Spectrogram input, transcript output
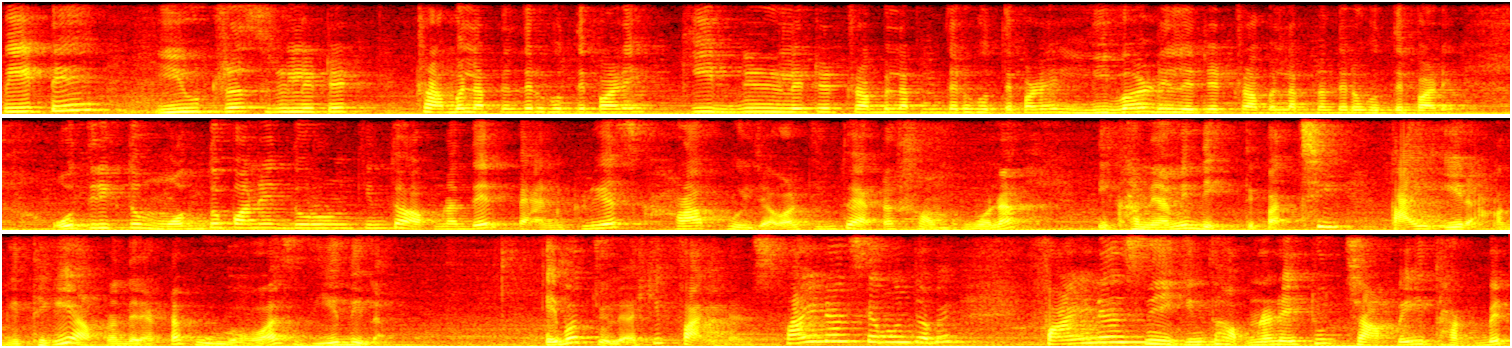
পেটে ইউট্রাস রিলেটেড ট্রাবল আপনাদের হতে পারে কিডনি রিলেটেড ট্রাবল আপনাদের হতে পারে লিভার রিলেটেড ট্রাবল আপনাদের হতে পারে। অতিরিক্ত মদ্যপানের দরুন কিন্তু আপনাদের প্যানক্রিয়াস খারাপ হয়ে যাওয়ার কিন্তু একটা সম্ভাবনা এখানে আমি দেখতে পাচ্ছি। তাই এর আগে থেকেই আপনাদের একটা পূর্বাভাস দিয়ে দিলাম। এবার চলে আসি ফাইন্যান্স ফাইন্যান্স কেমন যাবে? ফাইন্যান্স নিয়ে কিন্তু আপনারা একটু চাপেই থাকবেন।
